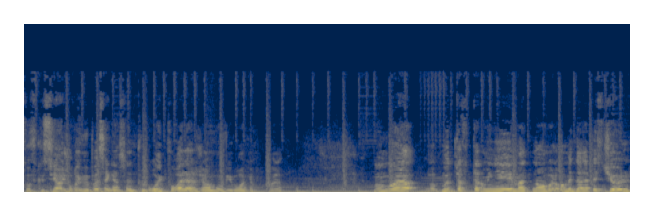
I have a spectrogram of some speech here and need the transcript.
Sauf que si un jour il veut passer avec un son plus gros, il pourrait, là, j'ai un bon vibroquin. Voilà. Donc voilà, donc moteur terminé. Maintenant, on va le remettre dans la bestiole.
